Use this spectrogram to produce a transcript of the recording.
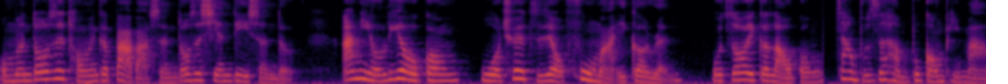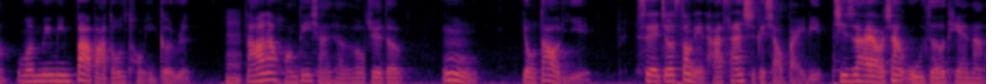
我们都是同一个爸爸生，都是先帝生的，啊，你有六宫，我却只有驸马一个人，我只有一个老公，这样不是很不公平吗？我们明明爸爸都是同一个人。”嗯，然后那皇帝想想说，觉得嗯有道理耶。所以就送给他三十个小白脸。其实还有像武则天啊，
